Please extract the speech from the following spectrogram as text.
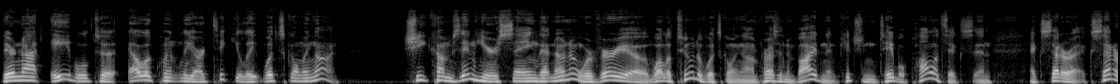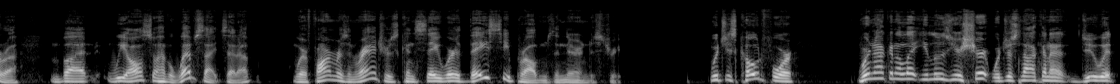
They're not able to eloquently articulate what's going on. She comes in here saying that no, no, we're very uh, well attuned of what's going on, President Biden and kitchen table politics and et cetera, et cetera. But we also have a website set up where farmers and ranchers can say where they see problems in their industry, which is code for we're not going to let you lose your shirt. We're just not going to do it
